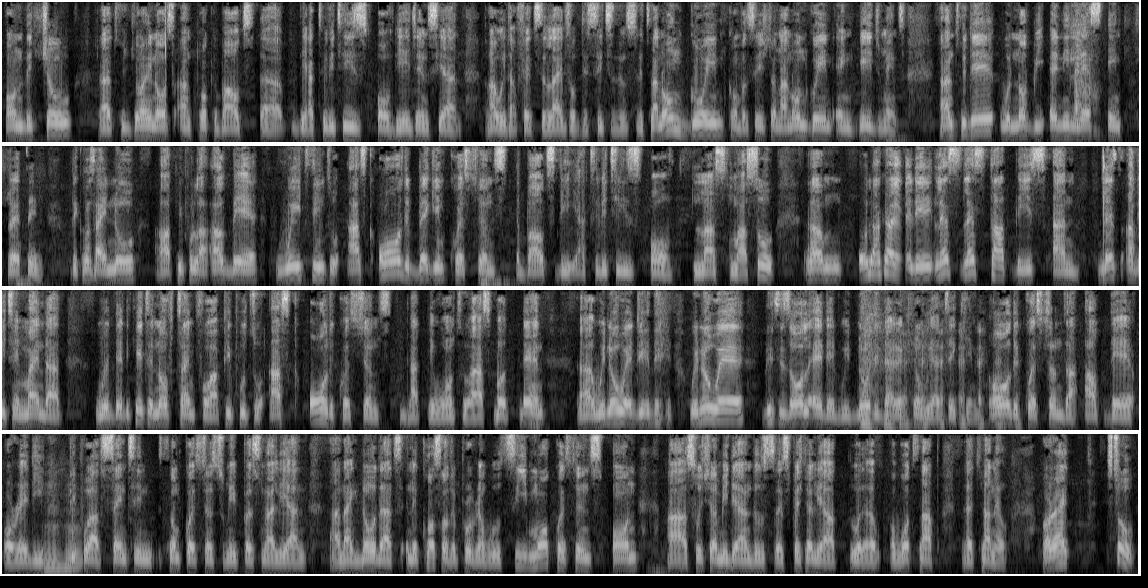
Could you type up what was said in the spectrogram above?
on the show uh, to join us and talk about uh, the activities of the agency and how it affects the lives of the citizens. It's an ongoing conversation, an ongoing engagement. And today will not be any less interesting because I know our people are out there waiting to ask all the begging questions about the activities of LASTMA. So, um, let's let's start this and let's have it in mind that we'll dedicate enough time for our people to ask all the questions that they want to ask. But then uh, we know where the, the, we know where this is all added. We know the direction we are taking. All the questions are out there already. Mm-hmm. People have sent in some questions to me personally, and and I know that in the course of the program we'll see more questions on uh, social media and those, especially our, uh, WhatsApp uh, channel. All right. So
